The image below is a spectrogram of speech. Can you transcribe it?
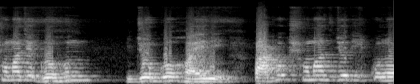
সমাজে গ্রহণযোগ্য হয়নি। পাঠক সমাজ যদি কোনো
